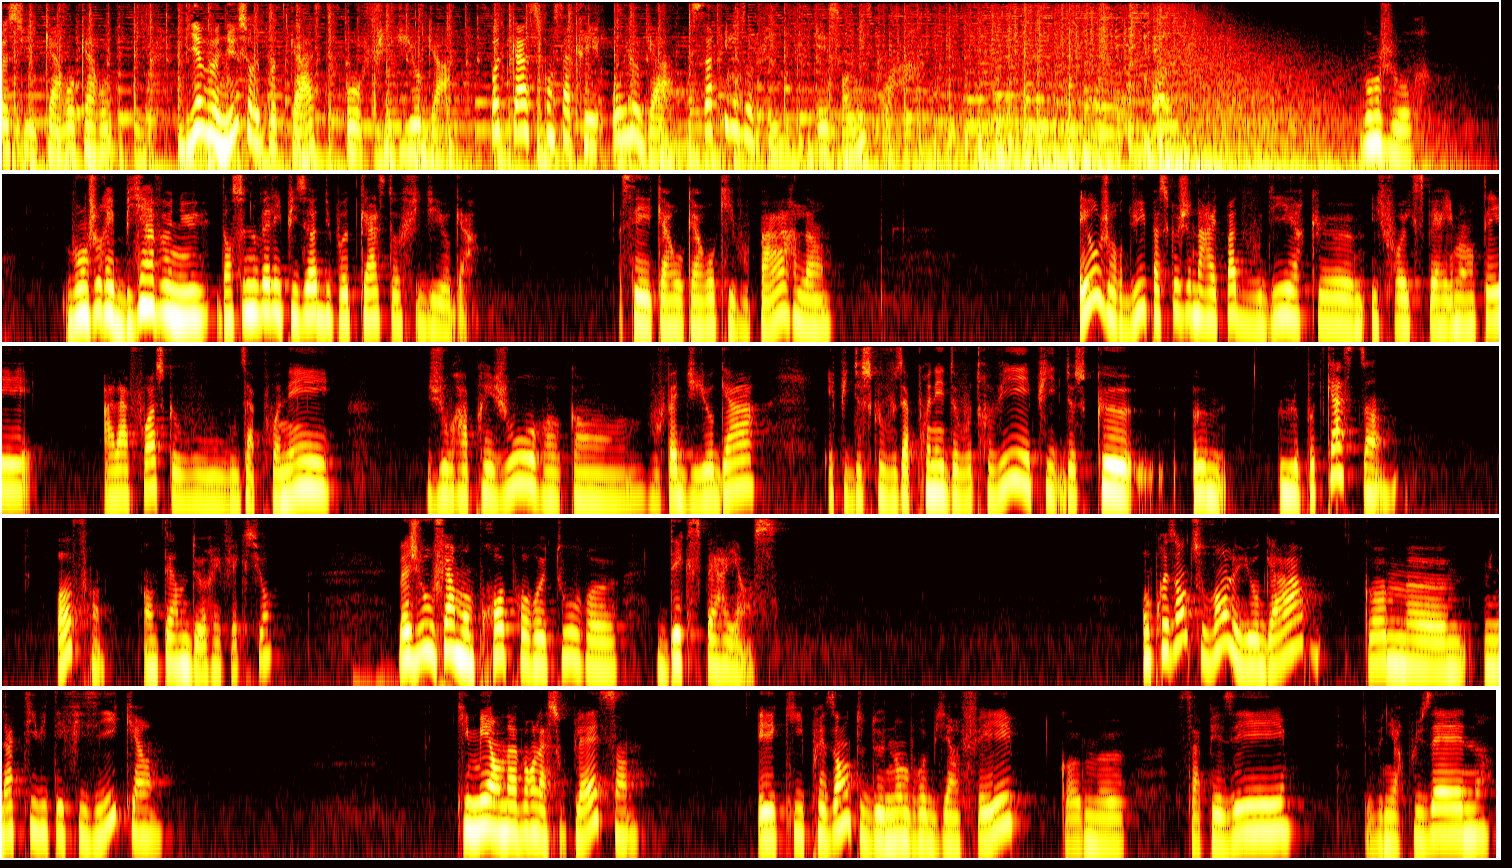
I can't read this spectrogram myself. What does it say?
je suis Caro Caro. Bienvenue sur le podcast Au fil du yoga, podcast consacré au yoga, sa philosophie et son histoire. Bonjour. Bonjour et bienvenue dans ce nouvel épisode du podcast Au fil du yoga. C'est Caro Caro qui vous parle. Et aujourd'hui, parce que je n'arrête pas de vous dire qu'il faut expérimenter à la fois ce que vous apprenez jour après jour quand vous faites du yoga, et puis de ce que vous apprenez de votre vie, et puis de ce que euh, le podcast offre en termes de réflexion, ben, je vais vous faire mon propre retour euh, d'expérience. On présente souvent le yoga comme euh, une activité physique qui met en avant la souplesse et qui présente de nombreux bienfaits comme euh, s'apaiser, devenir plus zen,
